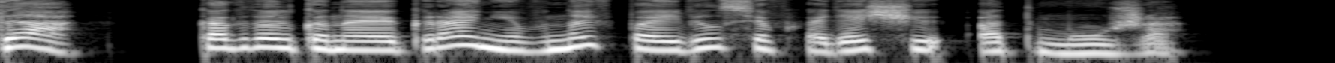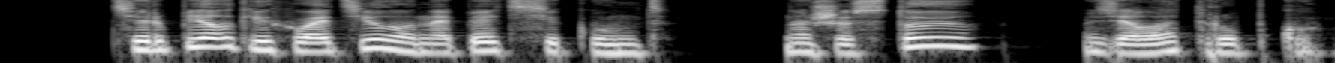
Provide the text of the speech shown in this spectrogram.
«Да!», как только на экране вновь появился входящий от мужа. Терпелки хватило на пять секунд. На шестую взяла трубку.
